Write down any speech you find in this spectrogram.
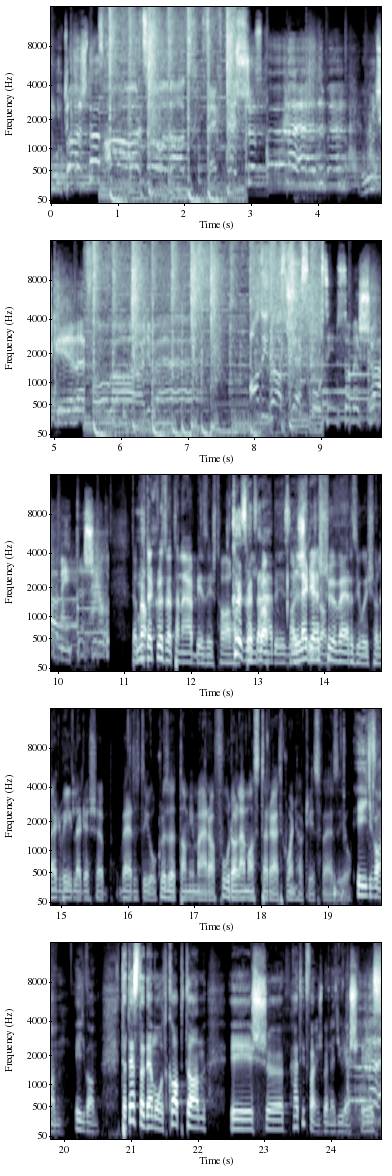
mutasd az arcodat, fektess az öledbe, úgy kérlek fogadj be. Adidas, Cesco, Simpson meg Schwabi, tessék Tehát Na. most egy közvetlen ábézést hallhattunk. Közvetlen a, ábézést, a legelső verzió és a legvéglegesebb verzió között, ami már a fura lemaszterált konyhakész verzió. Így van, így van. Tehát ezt a demót kaptam, és hát itt van is benne egy üres rész.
